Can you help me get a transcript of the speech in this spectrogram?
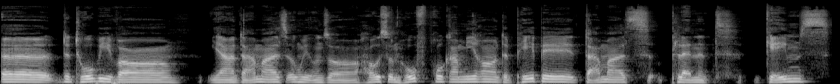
Äh, der Tobi war ja damals irgendwie unser Haus- und Hofprogrammierer, der Pepe, damals Planet Games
